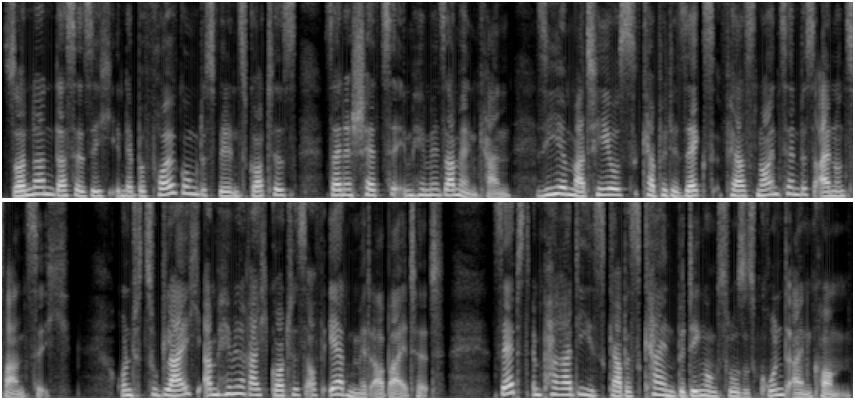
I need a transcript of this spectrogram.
sondern dass er sich in der Befolgung des Willens Gottes seine Schätze im Himmel sammeln kann. Siehe Matthäus Kapitel 6, Vers 19 bis 21. Und zugleich am Himmelreich Gottes auf Erden mitarbeitet. Selbst im Paradies gab es kein bedingungsloses Grundeinkommen.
